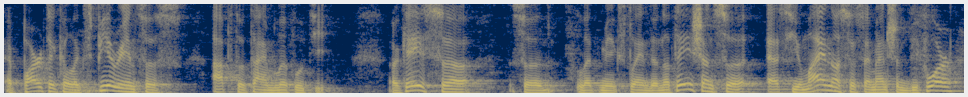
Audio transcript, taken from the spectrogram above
a particle experiences up to time little t. Okay, so so let me explain the notation. So SU minus, as I mentioned before,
